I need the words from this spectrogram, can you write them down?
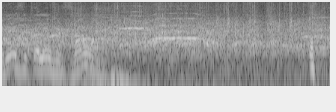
Igreja de televisão.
